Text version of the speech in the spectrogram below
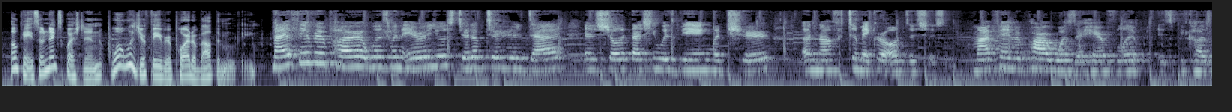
one. okay, so next question. What was your favorite part about the movie? My favorite part was when Ariel stood up to her dad and showed that she was being mature enough to make her own decisions. My favorite part was the hair flip. It's because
